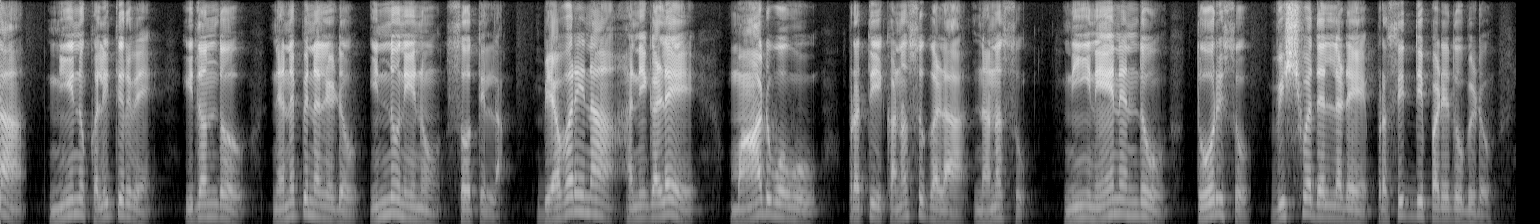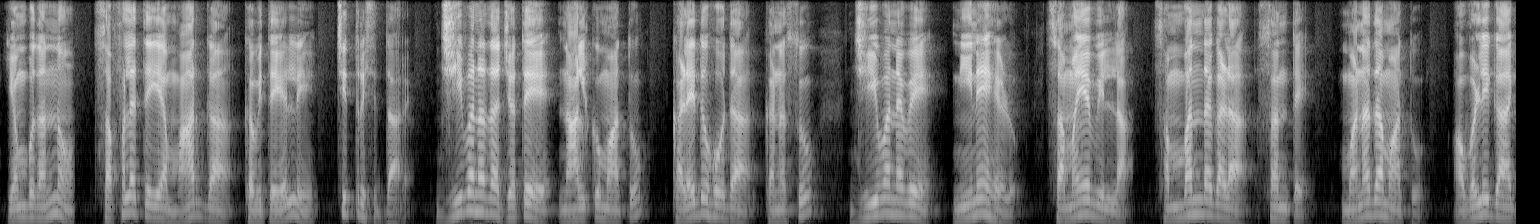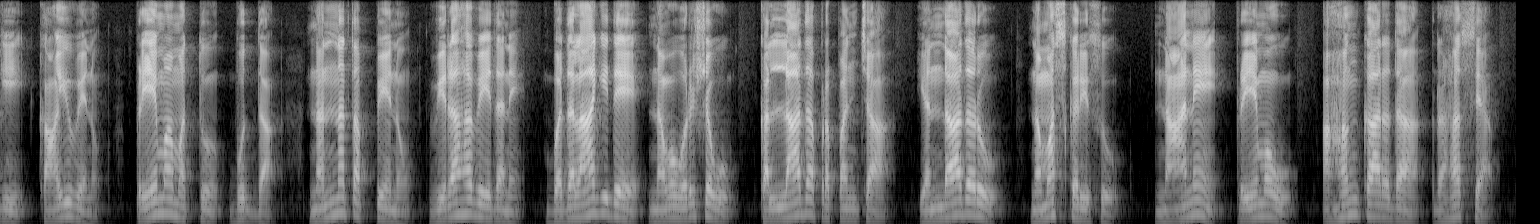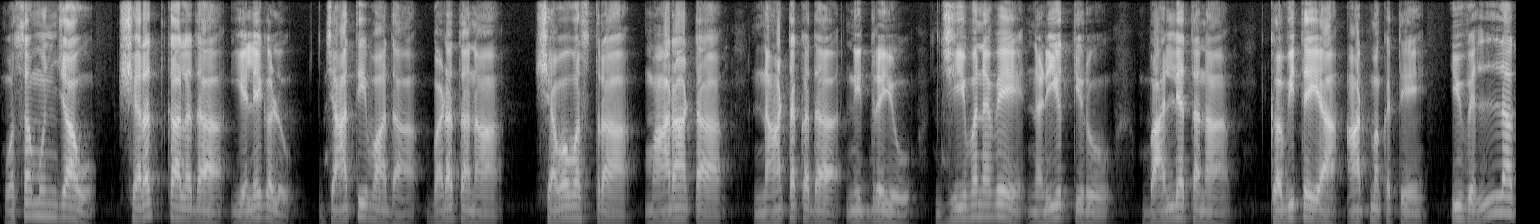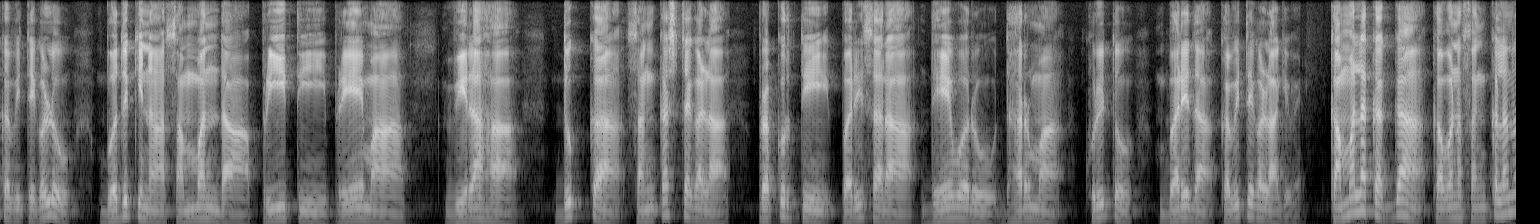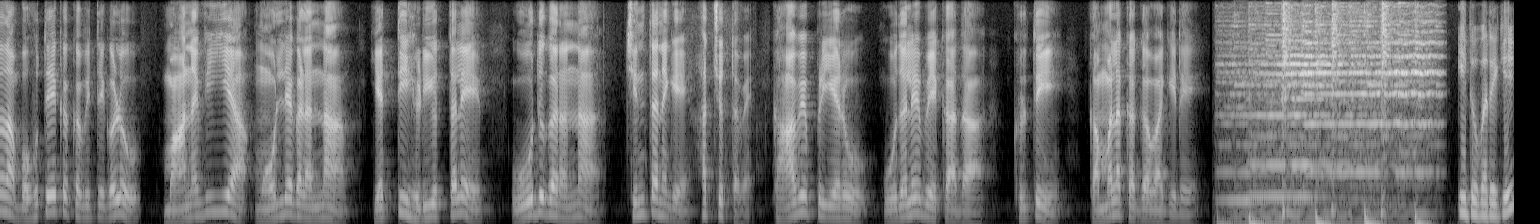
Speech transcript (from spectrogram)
ನೀನು ಕಲಿತಿರುವೆ. ಇದೊಂದು ನೆನಪಿನಲ್ಲಿಡು, ಇನ್ನೂ ನೀನು ಸೋತಿಲ್ಲ. ಬೆವರಿನ ಹನಿಗಳೇ ಮಾಡುವವು ಪ್ರತಿ ಕನಸುಗಳ ನನಸು. ನೀನೇನೆಂದು ತೋರಿಸು, ವಿಶ್ವದೆಲ್ಲೆಡೆ ಪ್ರಸಿದ್ಧಿ ಪಡೆದು ಬಿಡು ಎಂಬುದನ್ನು ಸಫಲತೆಯ ಮಾರ್ಗ ಕವಿತೆಯಲ್ಲಿ ಚಿತ್ರಿಸಿದ್ದಾರೆ. ಜೀವನದ ಜೊತೆ ನಾಲ್ಕು ಮಾತು, ಕಳೆದು ಹೋದ ಕನಸು, ಜೀವನವೇ ನೀನೇ ಹೇಳು. ಸಮಯವಿಲ್ಲ, ಸಂಬಂಧಗಳ ಸಂತೆ. ಮನದ ಮಾತು, ಅವಳಿಗಾಗಿ ಕಾಯುವೆನು. ಪ್ರೇಮ ಮತ್ತು ಬುದ್ಧ. ನನ್ನ ತಪ್ಪೇನು? ವಿರಹ ವೇದನೆ. ಬದಲಾಗಿದೆ ನವವರ್ಷವು. ಕಲ್ಲಾದ ಪ್ರಪಂಚ. ಎಂದಾದರೂ ನಮಸ್ಕರಿಸು. ನಾನೇ ಪ್ರೇಮವು. ಅಹಂಕಾರದ ರಹಸ್ಯ. ಹೊಸ ಮುಂಜಾವು ಶರತ್ಕಾಲದ ಎಲೆಗಳು. ಜಾತಿವಾದ ಬಡತನ, ಶವವಸ್ತ್ರ, ಮಾರಾಟ, ನಾಟಕದ ನಿದ್ರೆಯು ಜೀವನವೇ ನಡೆಯುತ್ತಿರು. ಬಾಲ್ಯತನ, ಕವಿತೆಯ ಆತ್ಮಕತೆ ಇವೆಲ್ಲ ಕವಿತೆಗಳು ಬದುಕಿನ ಸಂಬಂಧ, ಪ್ರೀತಿ, ಪ್ರೇಮ, ವಿರಹ, ದುಃಖ, ಸಂಕಷ್ಟಗಳ ಪ್ರಕೃತಿ, ಪರಿಸರ, ದೇವರು, ಧರ್ಮ ಕುರಿತು ಬರೆದ ಕವಿತೆಗಳಾಗಿವೆ. ಕಮಲ ಕಗ್ಗ ಕವನ ಸಂಕಲನದ ಬಹುತೇಕ ಕವಿತೆಗಳು ಮಾನವೀಯ ಮೌಲ್ಯಗಳನ್ನು ಎತ್ತಿ ಹಿಡಿಯುತ್ತಲೇ ಓದುಗರನ್ನು ಚಿಂತನೆಗೆ ಹಚ್ಚುತ್ತವೆ. ಕಾವ್ಯಪ್ರಿಯರು ಓದಲೇಬೇಕಾದ ಕೃತಿ ಕಮಲಕಗ್ಗವಾಗಿದೆ. ಇದುವರೆಗೆ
